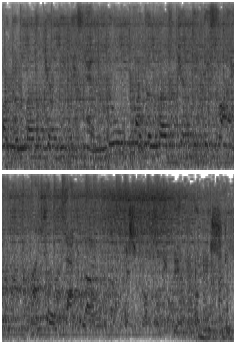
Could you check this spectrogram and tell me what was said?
other love can be defined. No other love can be defined until that love has properly been understood.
